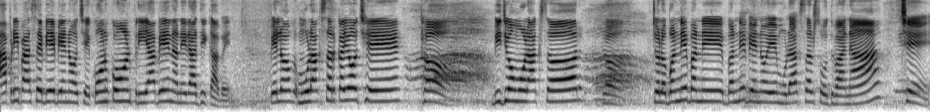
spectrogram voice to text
આપણી પાસે બે બહેનો છે. કોણ કોણ? પ્રિયાબેન અને રાધિકાબેન. પેલો મૂળાક્ષર કયો છે? ઠ. બીજો મૂળાક્ષર ઢ. ચલો બંને બંને બંને બહેનોએ મૂળાક્ષર શોધવાના છે.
